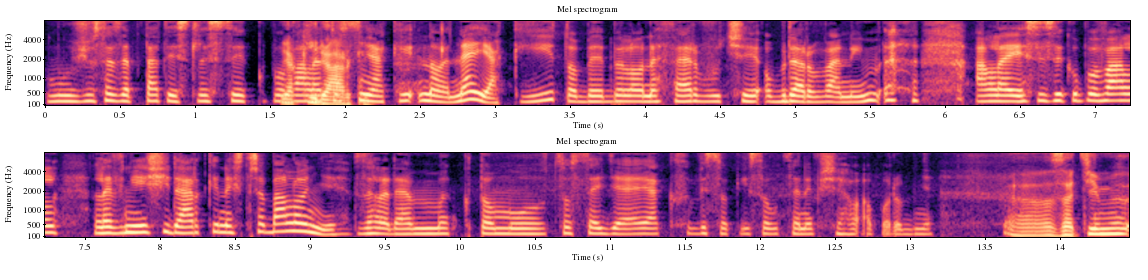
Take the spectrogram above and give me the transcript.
Můžu se zeptat, jestli si kupoval jaký letos nějaký, no ne jaký, to by bylo nefér vůči obdarovaným, ale jestli si kupoval levnější dárky než třeba loni, vzhledem k tomu, co se děje, jak vysoký jsou ceny všeho a podobně. Eh, zatím eh,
